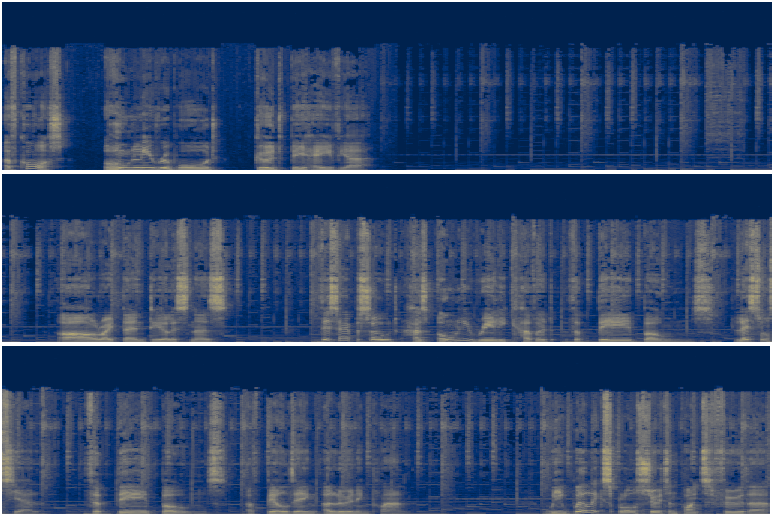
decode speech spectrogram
of course, only reward good behaviour. Alright then, dear listeners. This episode has only really covered the bare bones, l'essentiel, the bare bones of building a learning plan. We will explore certain points further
